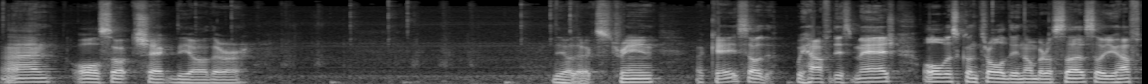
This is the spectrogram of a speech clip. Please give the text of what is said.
And also check the other the other extreme. Okay so we have this mesh always control the number of cells so you have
